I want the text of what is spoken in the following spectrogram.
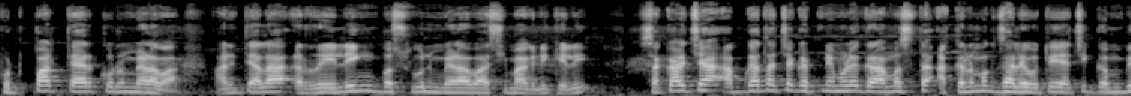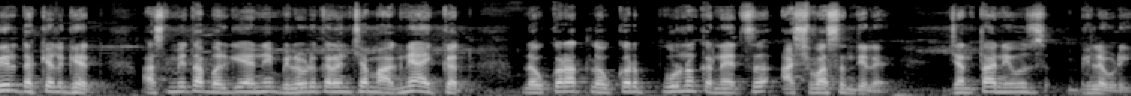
फुटपाथ तयार करून मिळावा आणि त्याला रेलिंग बसवून मिळावा अशी मागणी केली. सकाळच्या अपघाताच्या घटनेमुळे ग्रामस्थ आक्रमक झाले होते याची गंभीर दखल घेत अस्मिता बर्गे यांनी भिलवडीकरांच्या मागण्या ऐकत लवकरात लवकर पूर्ण करण्याचं आश्वासन दिलं जनता न्यूज भिलवडी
